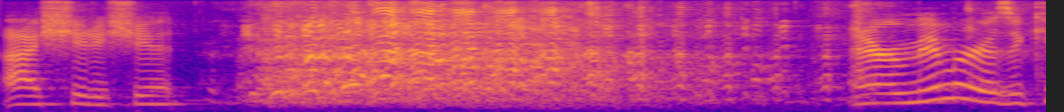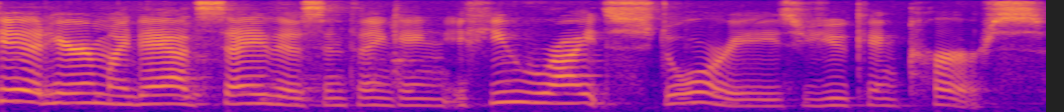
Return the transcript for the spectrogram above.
I shitty shit. And I remember as a kid hearing my dad say this and thinking, if you write stories, you can curse.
